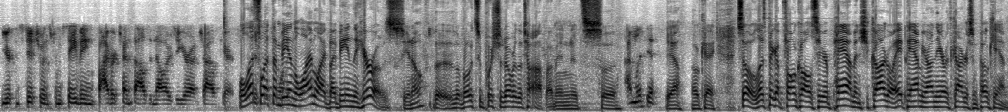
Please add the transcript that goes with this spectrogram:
your constituents from saving five or ten thousand dollars a year on child care? Well, let's just let them be in the limelight by being the heroes. You know, the the votes who pushed it over the top. I mean, it's. Uh, I'm with you. Yeah. Okay. So let's pick up phone calls here. Pam in Chicago. Hey, Pam, you're on the air with Congressman Pocan.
